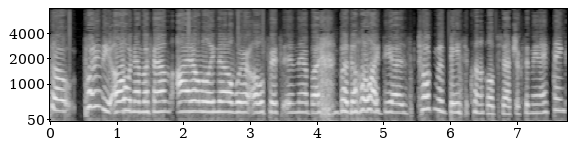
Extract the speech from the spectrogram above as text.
So putting the O in MFM, I don't really know where O fits in there, but but the whole idea is talking about basic clinical obstetrics. I mean, I think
